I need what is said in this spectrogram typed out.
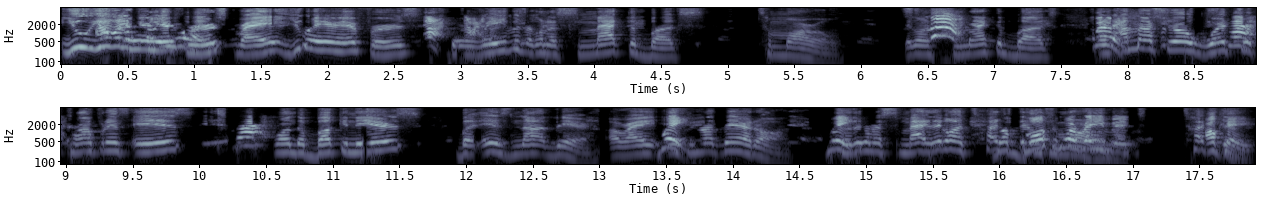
you you I- I gonna hear tell you it what. first, right? You gonna hear here first. Ah, The ah, Ravens are gonna smack the Bucks tomorrow. They're gonna smack the Bucks. And I'm not sure what your confidence is Smack. on the Buccaneers, but it's not there. All right, Wait. it's not there at all. Wait, so they're gonna smack. They're gonna touch the Baltimore tomorrow Ravens. Touch Okay, them.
